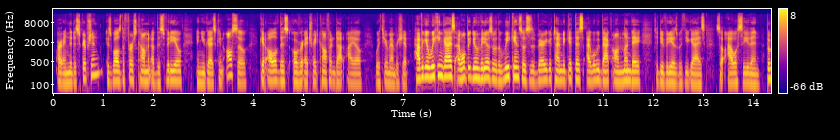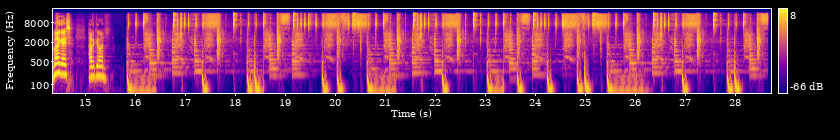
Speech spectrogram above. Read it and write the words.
are in the description, as well as the first comment of this video. And you guys can also get all of this over at tradeconfident.io with your membership. Have a good weekend, guys. I won't be doing videos over the weekend, so this is a very good time to get this. I will be back on Monday to do videos with you guys. So I will see you then. Bye bye, guys. Have a good one.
